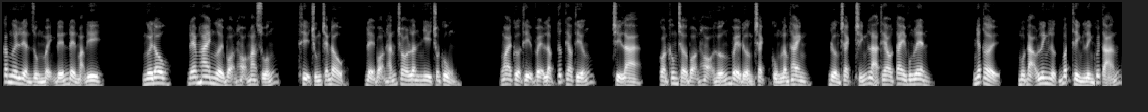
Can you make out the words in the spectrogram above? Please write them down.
các ngươi liền dùng mệnh đến đền mạng đi. Người đâu, đem hai người bọn họ mang xuống thị chúng chém đầu, để bọn hắn cho lân nhi cho cùng. Ngoài cửa thị vệ lập tức theo tiếng, chỉ là, còn không chờ bọn họ hướng về đường trạch cùng lâm thanh, đường trạch chính là theo tay vung lên. Nhất thời, một đạo linh lực bất thình lình quyết tán,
